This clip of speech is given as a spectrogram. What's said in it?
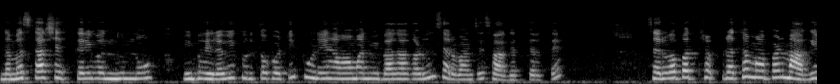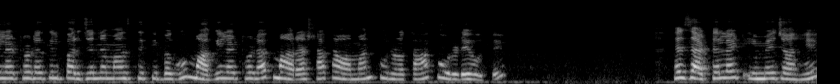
नमस्कार शेतकरी बंधूंनो. मी भैरवी कुर्तकोटी पुणे हवामान विभागाकडून सर्वांचे स्वागत करते. सर्वप्रथ प्रथम आपण मागील आठवड्यातील पर्जन्यमान स्थिती बघू. मागील आठवड्यात महाराष्ट्रात हवामान पूर्णतः कोरडे होते. हे सॅटेलाइट इमेज आहे.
